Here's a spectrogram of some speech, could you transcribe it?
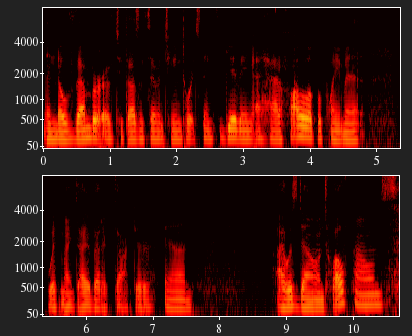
In November of 2017, towards Thanksgiving, I had a follow up appointment with my diabetic doctor, and I was down 12 pounds.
